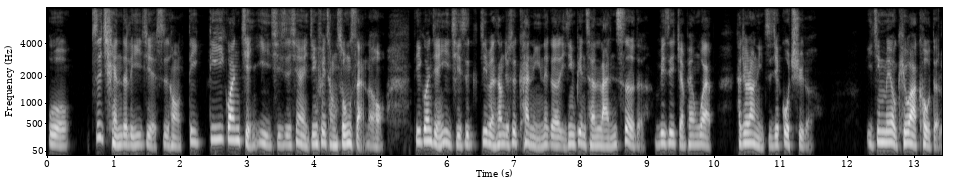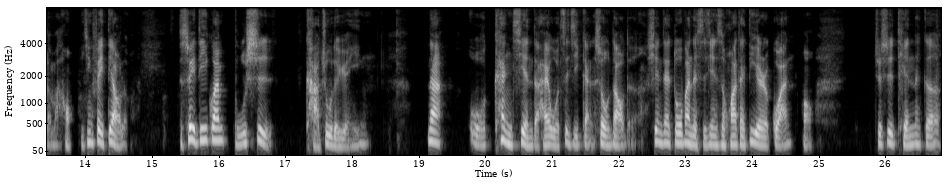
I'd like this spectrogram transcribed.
我之前的理解是哈，第第一关检疫其实现在已经非常松散了哦。第一关检疫其实基本上就是看你那个已经变成蓝色的 Visit Japan Web，它就让你直接过去了，已经没有 QR code 了嘛，吼，已经废掉了。所以第一关不是卡住的原因。那我看见的，还有我自己感受到的，现在多半的时间是花在第二关哦，就是填那个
